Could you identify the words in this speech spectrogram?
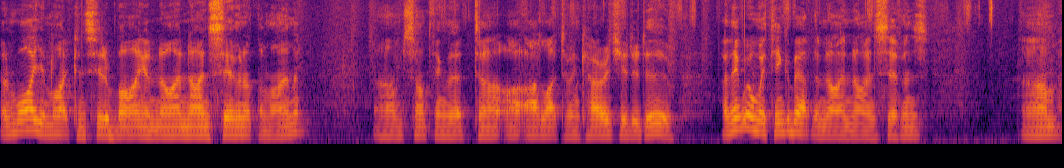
and why you might consider buying a 997 at the moment. Um, something that uh, I, would like to encourage you to do. I think when we think about the 997s, um,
